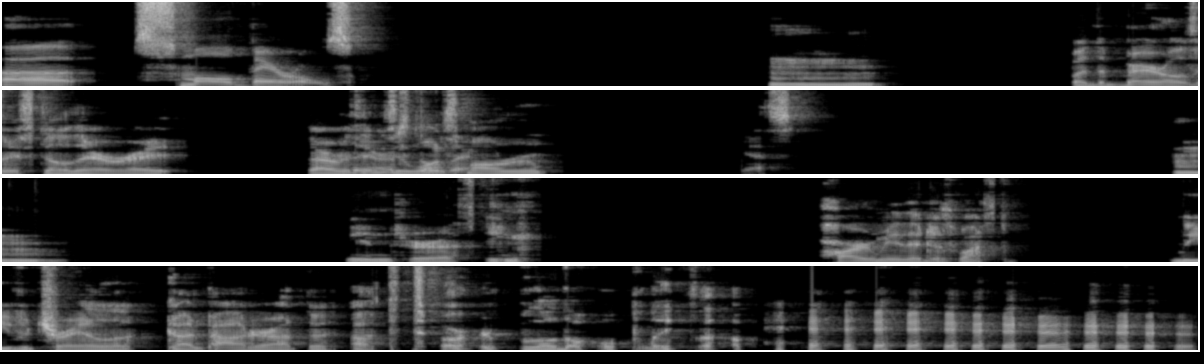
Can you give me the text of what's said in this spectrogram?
uh, small barrels. Hmm. But the barrels are still there, right? So everything's in one there. small room. Yes. Hmm. Interesting. Part of me that just wants to leave a trail of gunpowder out the out the door and blow the whole place up,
